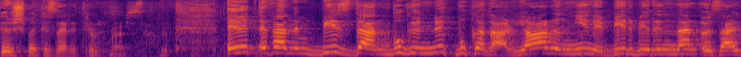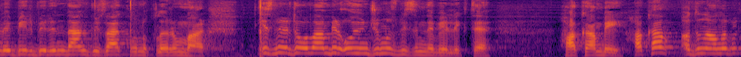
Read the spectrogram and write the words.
Görüşmek üzere diyorum. Çok mersi. Evet efendim bizden bugünlük bu kadar. Yarın yine birbirinden özel ve birbirinden güzel konuklarım var. İzmir'de olan bir oyuncumuz bizimle birlikte. Hakan Bey. Hakan adını alabilir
